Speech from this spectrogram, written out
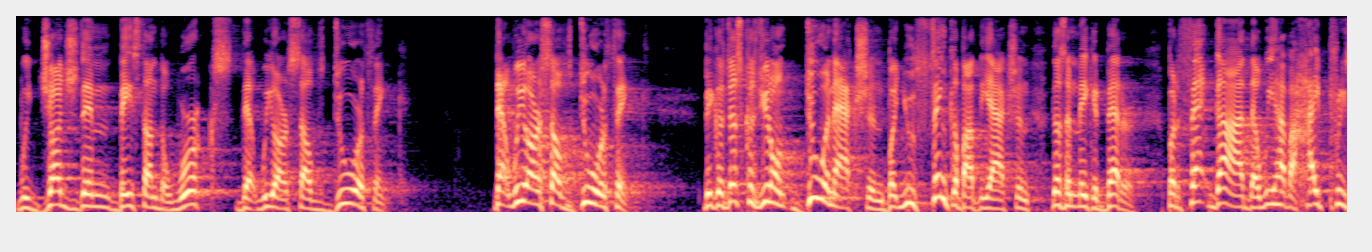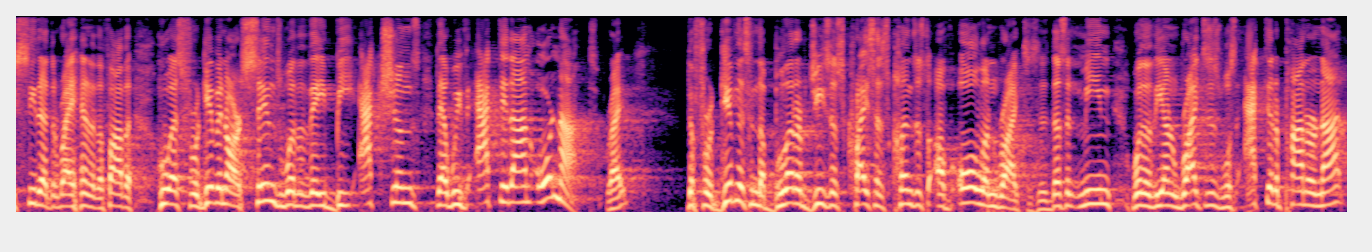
we judge them based on the works that we ourselves do or think. That we ourselves do or think. Because just because you don't do an action, but you think about the action, doesn't make it better. But thank God that we have a high priest seated at the right hand of the Father who has forgiven our sins, whether they be actions that we've acted on or not, right? The forgiveness in the blood of Jesus Christ has cleansed us of all unrighteousness. It doesn't mean whether the unrighteousness was acted upon or not.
